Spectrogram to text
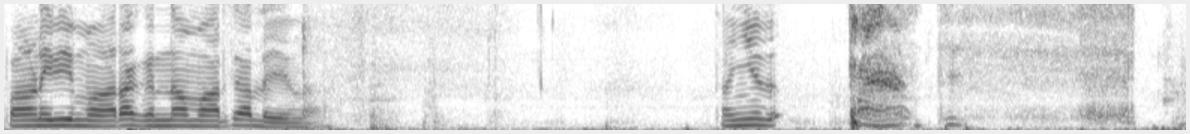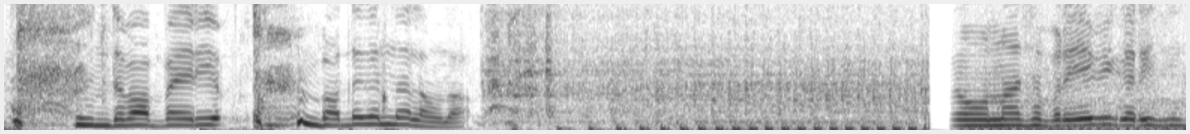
ਪਾਣੀ ਦੀ ਮਾਰ ਆ, ਗੰਨਾ ਮਾਰ ਚੱਲ ਜਾਂਦਾ। ਤਾਈਆਂ ਦਵਾਬਾ ਏਰੀਆ ਵੱਧ ਗੰਨਾ ਲਾਉਂਦਾ। ਰੋਨਾ ਸਪਰੇਅ ਵੀ ਕਰੀ ਸੀ।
